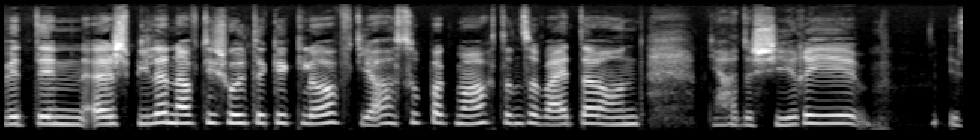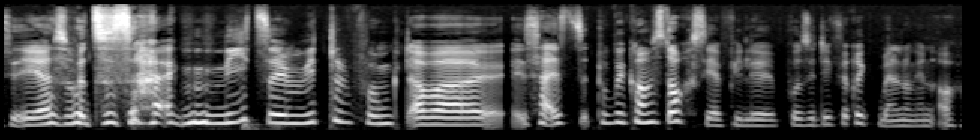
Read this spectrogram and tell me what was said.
wird den äh, Spielern auf die Schulter geklopft, ja, super gemacht und so weiter. Und ja, der Schiri ist eher sozusagen nicht so im Mittelpunkt, aber es heißt, du bekommst doch sehr viele positive Rückmeldungen auch.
